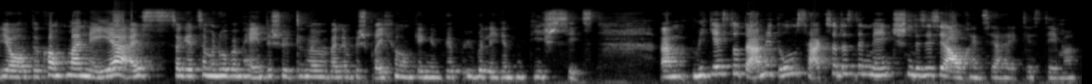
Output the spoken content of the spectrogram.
ja, da kommt man näher als, sage jetzt einmal, nur beim Händeschütteln, wenn man bei einer Besprechung am gegenüberliegenden Tisch sitzt. Ähm, wie gehst du damit um? Sagst du das den Menschen? Das ist ja auch ein sehr heikles Thema.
